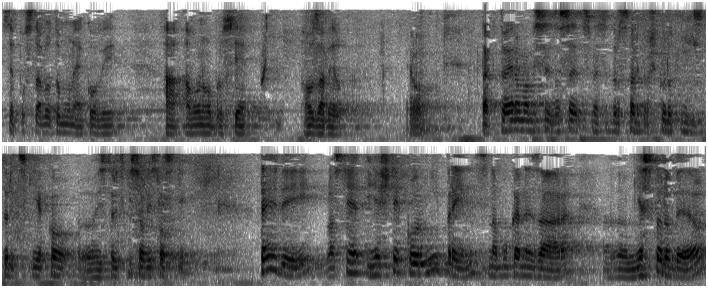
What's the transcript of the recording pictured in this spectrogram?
se postavil tomu Nékovi a, a on ho prostě ho zavil. Jo. Tak to je jenom, aby se zase jsme se dostali trošku do té historické jako, eh, historické souvislosti. Tehdy vlastně ještě korunní princ Nabukadnezar město dobil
